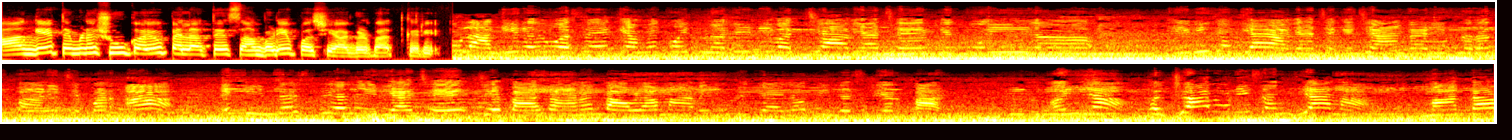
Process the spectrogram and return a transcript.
આ અંગે તેમણે શું કહ્યું પહેલા તે સાંભળીએ, પછી આગળ વાત કરીએ. લાગી રહ્યું હશે કે અમે કોઈક નદીની વચ્ચે આવ્યા છે, કે કોઈ એવી જગ્યાએ આવ્યા છે કે જ્યાં આગળ સરસ પાણી છે. પણ આ એક ઇન્ડસ્ટ્રીયલ એરિયા છે, જે પાસ આણંદ બાવળામાં આવેલું છે ગેલોપ ઇન્ડસ્ટ્રીયલ પાર્ક અહીંયા હજારોની સંખ્યામાં માતા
